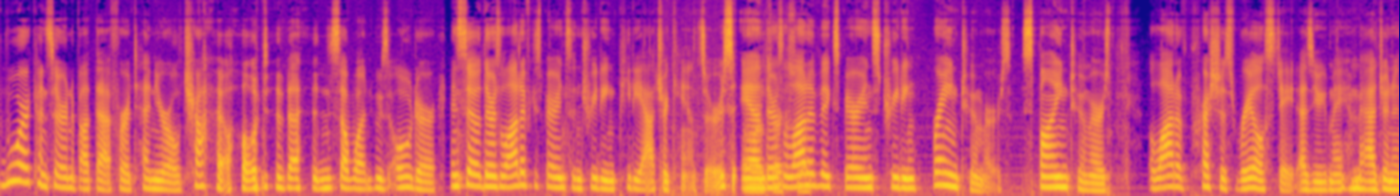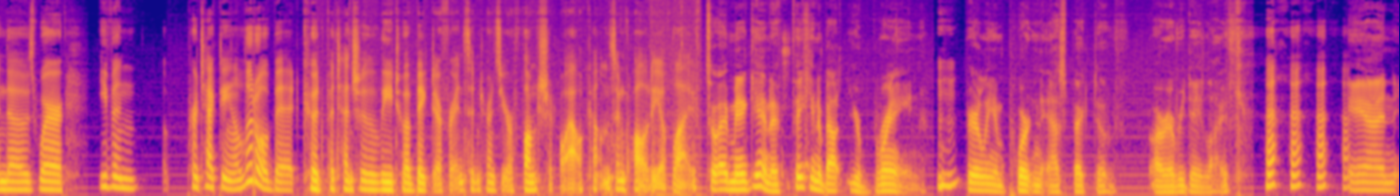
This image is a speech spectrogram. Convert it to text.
more concerned about that for a 10 year old child than someone who's older. And so there's a lot of experience in treating pediatric cancers, and Oh, there's a lot of experience treating brain tumors, spine tumors, a lot of precious real estate, as you may imagine, in those where even protecting a little bit could potentially lead to a big difference in terms of your functional outcomes and quality of life. So I mean, again, thinking about your brain, Mm-hmm. fairly important aspect of our everyday life, and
